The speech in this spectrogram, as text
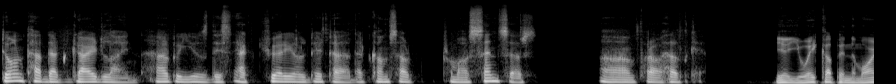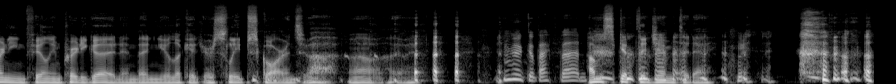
don't have that guideline how to use this actuarial data that comes out from our sensors um, for our healthcare. Yeah, you wake up in the morning feeling pretty good, and then you look at your sleep score and say, "Ah, oh, I'm going to go back to bed. I'm gonna skip the gym today."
